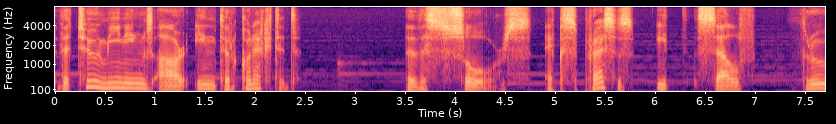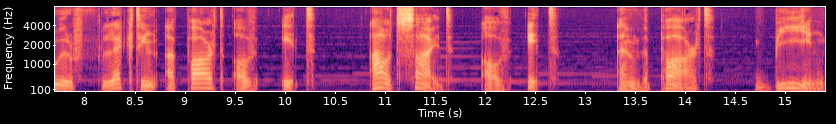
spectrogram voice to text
The two meanings are interconnected. The source expresses itself through reflecting a part of it outside of it, and the part, being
